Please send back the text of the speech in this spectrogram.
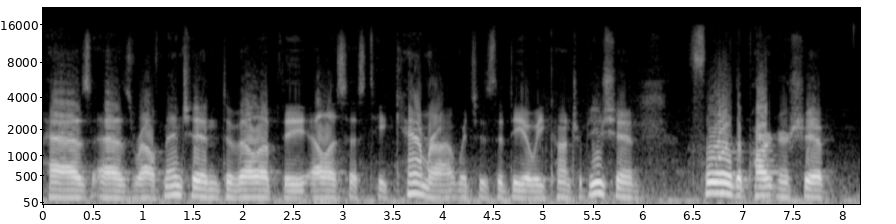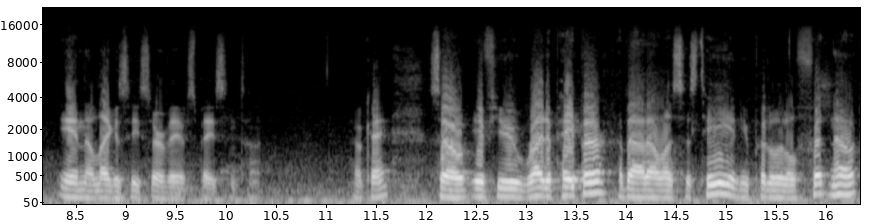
has, as Ralph mentioned, developed the LSST camera, which is the DOE contribution for the partnership in the Legacy Survey of Space and Time. Okay? So if you write a paper about LSST and you put a little footnote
